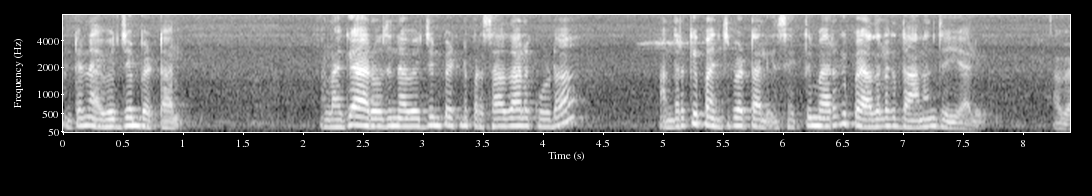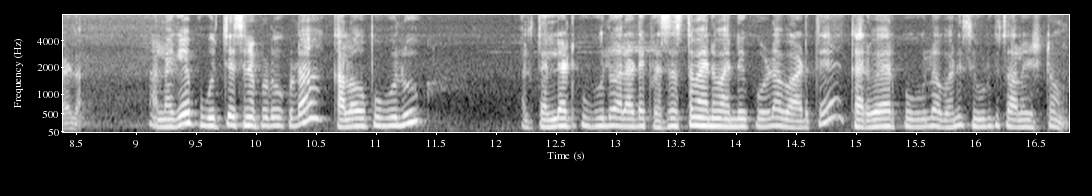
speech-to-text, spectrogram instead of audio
అంటే నైవేద్యం పెట్టాలి. అలాగే ఆ రోజు నైవేద్యం పెట్టిన ప్రసాదాలు కూడా అందరికీ పంచిపెట్టాలి. శక్తి మేరకు పేదలకు దానం చేయాలి. ఆవేళ అలాగే పూజ చేసినప్పుడు కూడా కలవ పువ్వులు తెల్లటి పువ్వులు అలాంటి ప్రశస్తమైనవన్నీ కూడా వాడితే కరివేర పువ్వులు అవన్నీ శివుడికి చాలా ఇష్టం.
